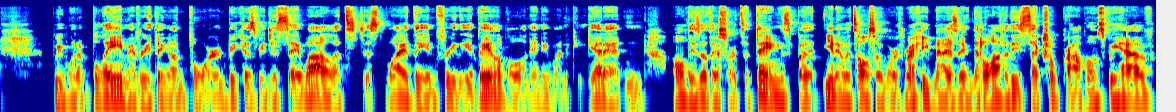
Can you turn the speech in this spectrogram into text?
we want to blame everything on porn because we just say, well, it's just widely and freely available and anyone can get it and all these other sorts of things. But, you know, it's also worth recognizing that a lot of these sexual problems we have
